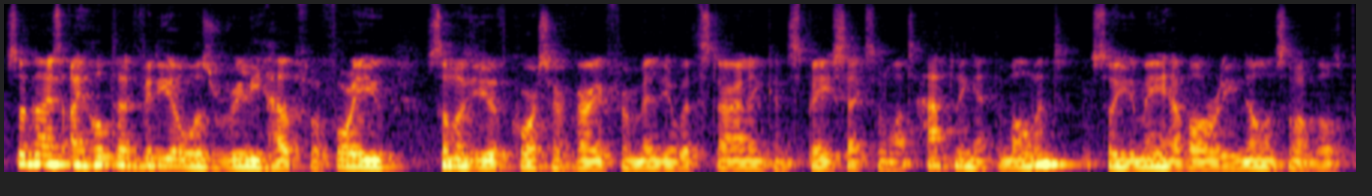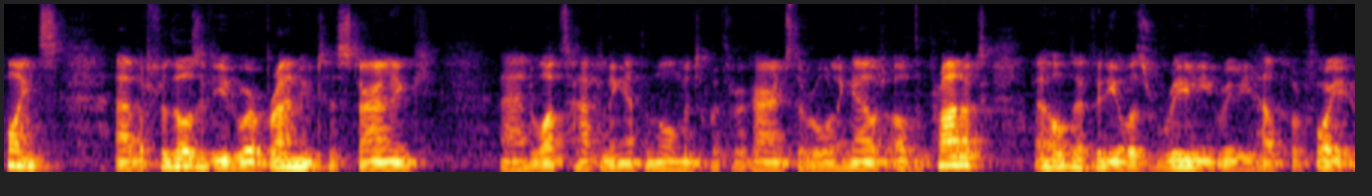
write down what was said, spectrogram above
So guys, I hope that video was really helpful for you. Some of you, of course, are very familiar with Starlink and SpaceX and what's happening at the moment, so you may have already known some of those points. Uh, but for those of you who are brand new to Starlink, and what's happening at the moment with regards to the rolling out of the product. I hope that video was really, really helpful for you.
